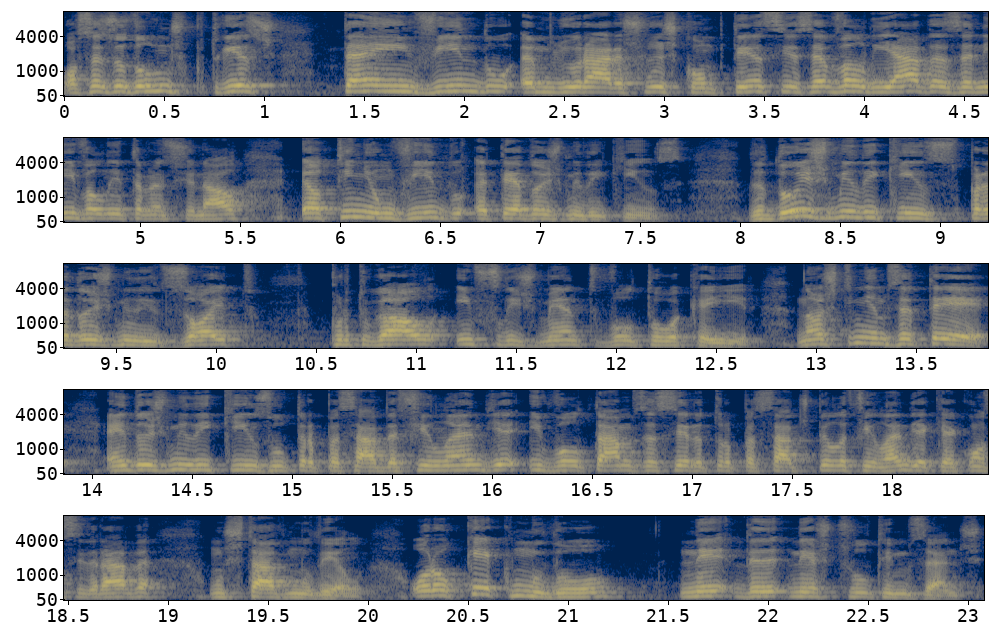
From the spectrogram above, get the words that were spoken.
Ou seja, os alunos portugueses têm vindo a melhorar as suas competências avaliadas a nível internacional, ou tinham vindo até 2015. De 2015 para 2018, Portugal, infelizmente, voltou a cair. Nós tínhamos até em 2015 ultrapassado a Finlândia e voltámos a ser ultrapassados pela Finlândia, que é considerada um Estado modelo. Ora, o que é que mudou nestes últimos anos?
